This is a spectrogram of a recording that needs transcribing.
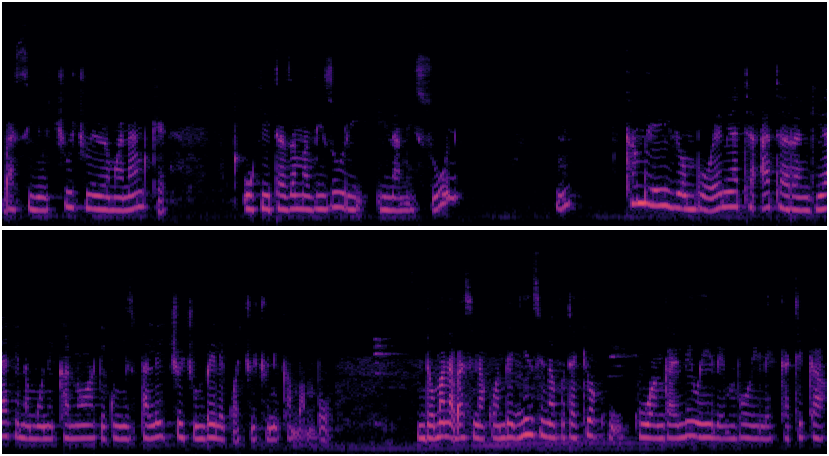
basi hiyo chuchu hiyo ya mwanamke ukiitazama vizuri ina misuli hmm? kama ilivyo mboo, yani hata hata rangi yake na mwonekano wake kwenye pale chuchu mbele kwa chuchu ni kama mboo. Ndio maana basi nakuambia jinsi inavyotakiwa ku, kuangaliwa ile mboo ile katika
